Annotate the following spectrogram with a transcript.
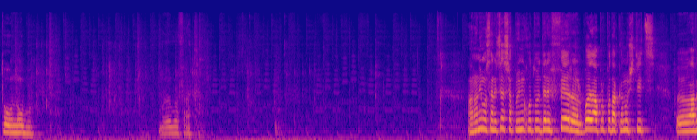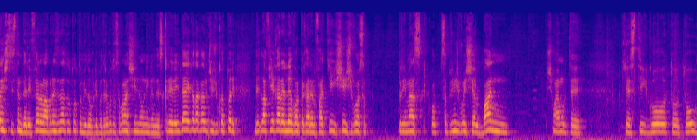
Tou nobu. Bă, bă, frate. Anonymous a și-a primit codul de referral. Bă, apropo, dacă nu știți, Uh, avem și sistem de referral, am prezentat tot în videoclipul trecut, o să vă las și un link în descriere. Ideea e că dacă aduce jucători la fiecare level pe care îl fac ei și ei și voi o să primească, o să primiți voi și el bani și mai multe chestii, go, to,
